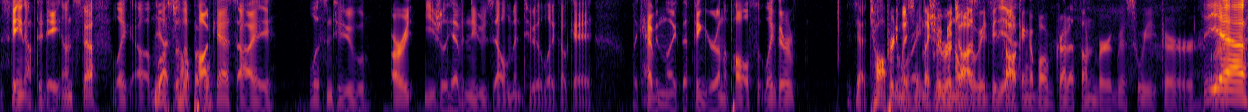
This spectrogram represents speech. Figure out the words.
staying up to date on stuff. Like uh, Yeah, most of the podcasts I listen to are usually have a news element to it. Like okay, like having like the finger on the pulse. Like they're It's yeah, topical, Pretty much right? Like we'd be, ta- we'd be yeah. talking about Greta Thunberg this week, or, or yeah,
